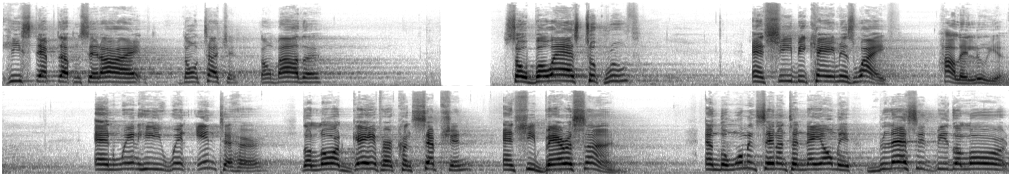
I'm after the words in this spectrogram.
he stepped up and said, All right, don't touch it, don't bother. So Boaz took Ruth and she became his wife. Hallelujah. And when he went into her, the Lord gave her conception, and she bare a son. And the woman said unto Naomi, Blessed be the Lord,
